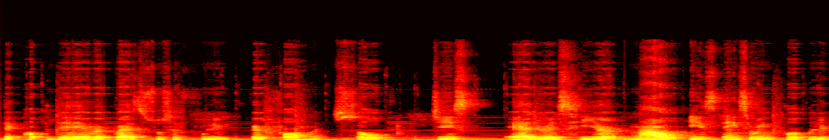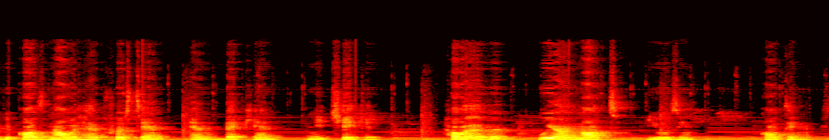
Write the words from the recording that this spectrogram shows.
the, the request successfully performed. So this address here now is answering properly because now we have first end and backend initiated. However, we are not using containers.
